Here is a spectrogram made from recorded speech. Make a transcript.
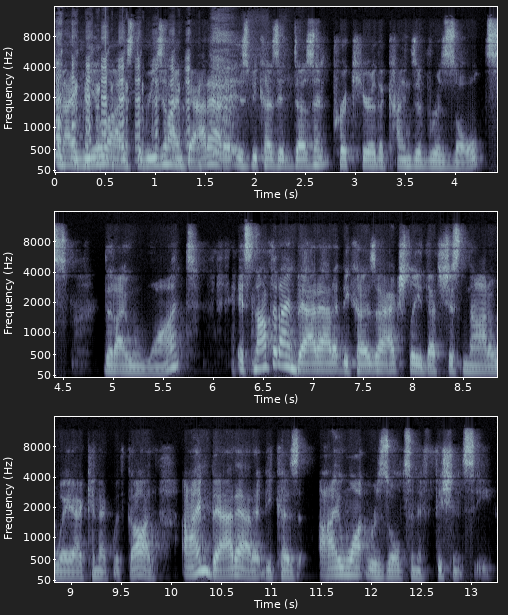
And I realize the reason I'm bad at it is because it doesn't procure the kinds of results that I want. It's not that I'm bad at it because I actually that's just not a way I connect with God. I'm bad at it because I want results and efficiency.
